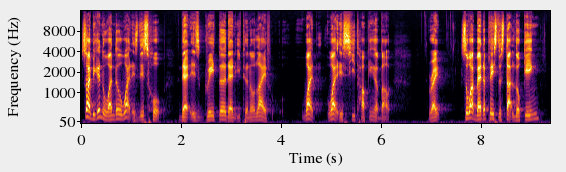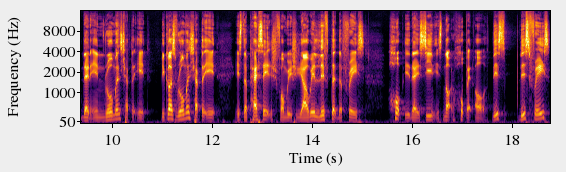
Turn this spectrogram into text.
So I began to wonder what is this hope that is greater than eternal life? What what is he talking about? Right? So what better place to start looking than in Romans chapter 8? Because Romans chapter 8 is the passage from which Yahweh lifted the phrase hope that is seen is not hope at all. This this phrase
